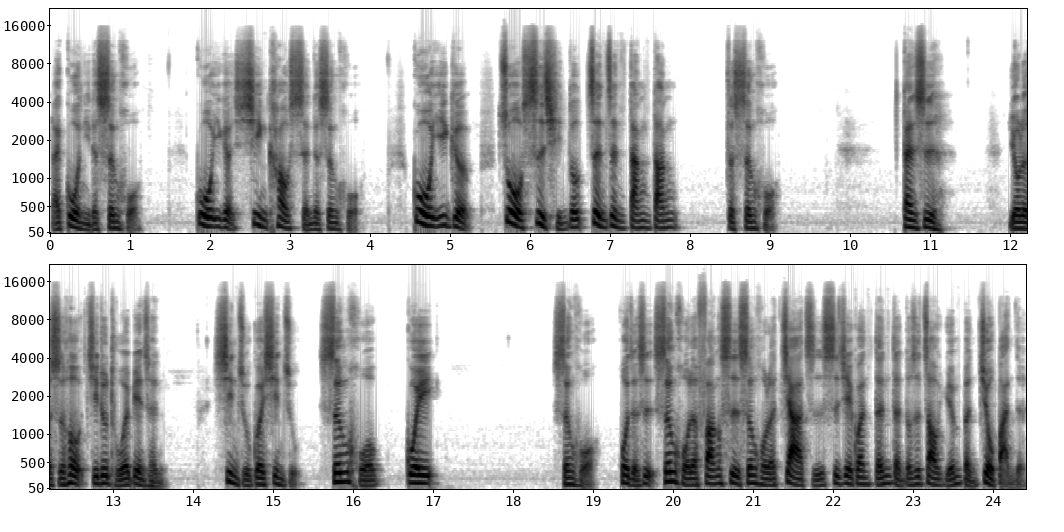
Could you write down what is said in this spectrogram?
来过你的生活，过一个信靠神的生活，过一个做事情都正正当当的生活。但是有的时候，基督徒会变成信主归信主，生活归生活。或者是生活的方式、生活的价值、世界观等等，都是照原本旧版的。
